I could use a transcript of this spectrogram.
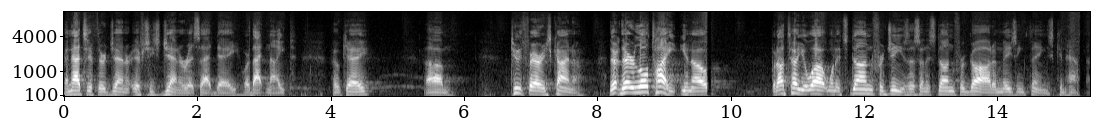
And that's if, they're gener- if she's generous that day or that night. Okay? Um, tooth fairies kind of, they're, they're a little tight, you know. But I'll tell you what, when it's done for Jesus and it's done for God, amazing things can happen.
